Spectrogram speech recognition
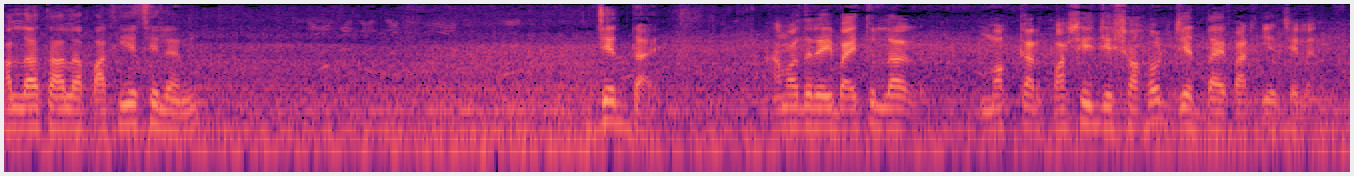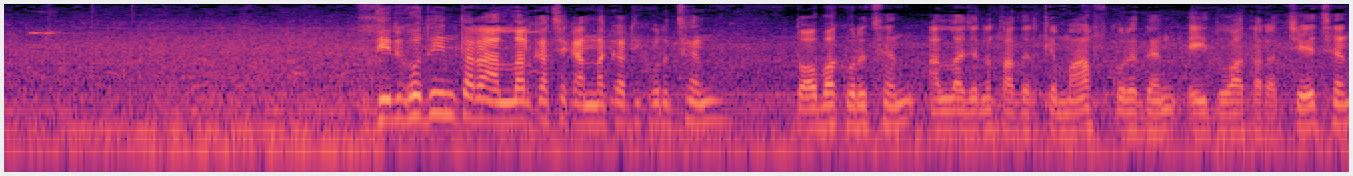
আল্লাহ তাআলা পাঠিয়েছিলেন জেদ্দায়। আমাদের এই বাইতুল্লাহর মক্কার পাশেই যে শহর, জেদ্দায় পাঠিয়েছিলেন। দীর্ঘদিন তারা আল্লাহর কাছে কান্নাকাটি করেছেন তবা করেছেন, আল্লাহ যেন তাদেরকে মাফ করে দেন, এই দোয়া তারা চেয়েছেন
